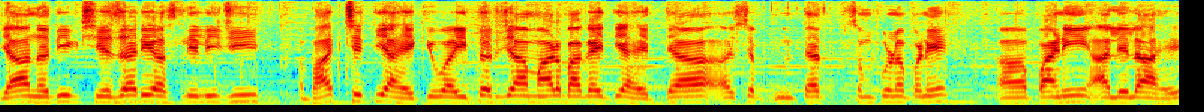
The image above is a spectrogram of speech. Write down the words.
या नदी शेजारी असलेली जी भात शेती आहे किंवा इतर ज्या माडबागायती आहेत त्या अशा त्यात संपूर्णपणे पाणी आलेलं आहे.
